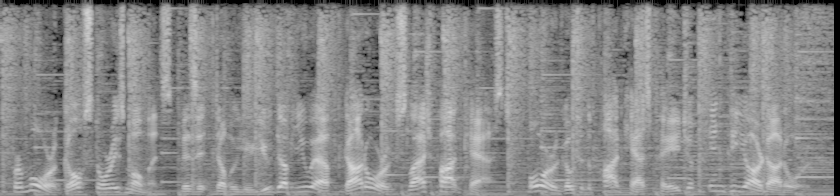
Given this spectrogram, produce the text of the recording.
For more Gulf Stories moments, visit wuwf.org slash podcast or go to the podcast page of npr.org.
